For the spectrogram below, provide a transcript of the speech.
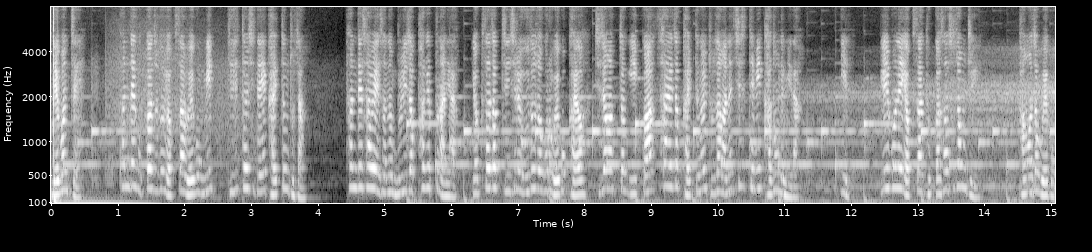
네 번째, 현대 국가주도 역사 왜곡 및 디지털 시대의 갈등 조장. 현대 사회에서는 물리적 파괴뿐 아니라 역사적 진실을 의도적으로 왜곡하여 지정학적 이익과 사회적 갈등을 조장하는 시스템이 가동됩니다. 1. 일본의 역사 교과서 수정주의 방어적 왜곡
